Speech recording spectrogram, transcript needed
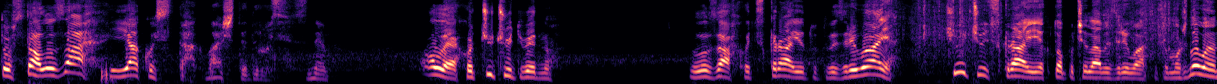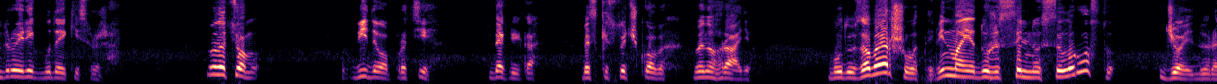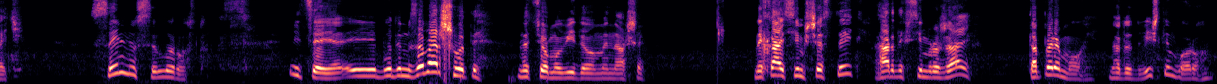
Товста лоза і якось так, бачите, друзі, з ним. Але хоч чуть-чуть видно. Лоза хоч з краю тут визріває, чуть-чуть з краю, як то почала визрівати, то можливо на другий рік буде якийсь врожай. Ну на цьому відео про ці декілька безкісточкових виноградів буду завершувати. Він має дуже сильну силу росту. Джой, до речі. Сильну силу росту. І це є. І будемо завершувати на цьому відео ми наше. Нехай всім щастить, гарних всім рожаїв та перемоги над одвічним ворогом.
